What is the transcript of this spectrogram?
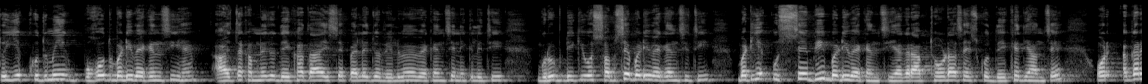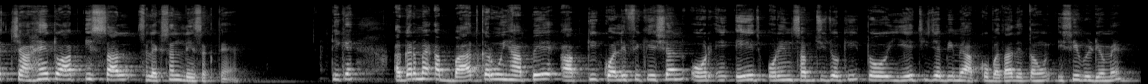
तो ये खुद में एक बहुत बड़ी वैकेंसी है। आज तक हमने जो देखा था, इससे पहले जो रेलवे में वैकेंसी निकली थी ग्रुप डी की, वो सबसे बड़ी वैकेंसी थी बट ये उससे भी बड़ी वैकेंसी है, अगर आप थोड़ा सा इसको देखें ध्यान से। और अगर चाहें तो आप इस साल सिलेक्शन ले सकते हैं। ठीक है? अगर मैं अब बात करूँ यहाँ पे आपकी क्वालिफिकेशन और एज और इन सब चीज़ों की तो ये चीज़ें भी मैं आपको बता देता हूँ इसी वीडियो में।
